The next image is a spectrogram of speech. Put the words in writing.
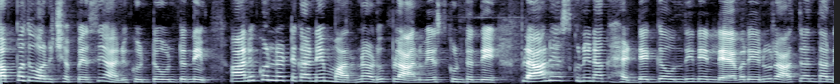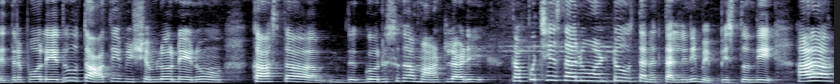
తప్పదు అని చెప్పేసి అనుకుంటూ ఉంటుంది. అనుకున్నట్టుగానే మర్నాడు ప్లాన్ వేసుకుంటుంది. ప్లాన్ వేసుకుని నాకు హెడ్ హెడ్డెక్గా ఉంది నేను లేవలేను రాత్రంతా నిద్రపోలేదు. తాతయ్య విషయంలో నేను కాస్త ద- గొరుసుగా మాట్లాడి తప్పు చేశాను అంటూ తన తల్లిని మెప్పిస్తుంది. అలా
